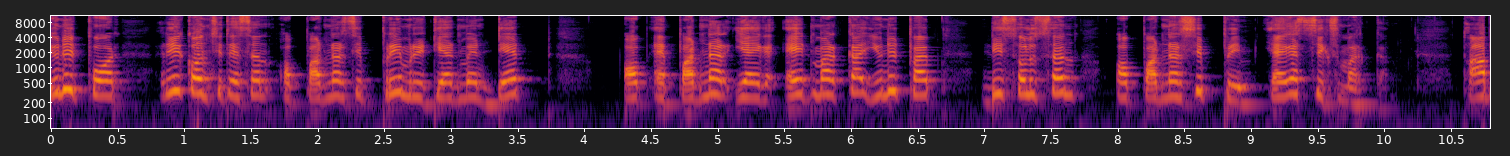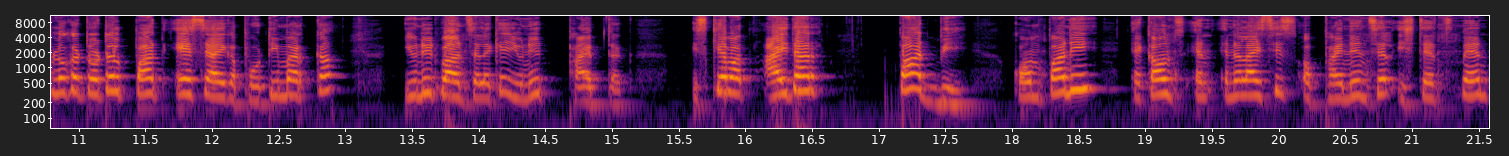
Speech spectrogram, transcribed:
Unit four reconstitution of partnership firm retirement death of a partner ये आएगा एट मार्क का unit five dissolution of partnership firm ये आएगा सिक्स मार्क का। तो आप लोग का टोटल पार्ट ए से आएगा फोर्टी मार्क का यूनिट वन से लेके यूनिट फाइव तक। इसके बाद either part B company accounts and analysis of financial statement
